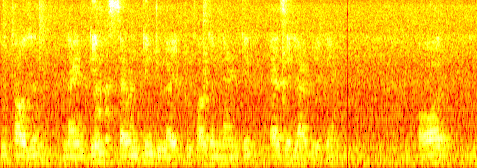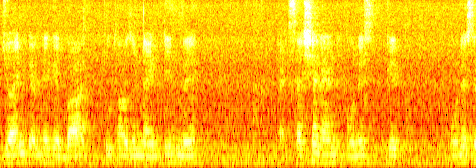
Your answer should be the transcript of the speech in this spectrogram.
2019, 17 July 2019 as a librarian और ज्वाइन करने के बाद 2019 में सेशन एंड होने के, होने से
